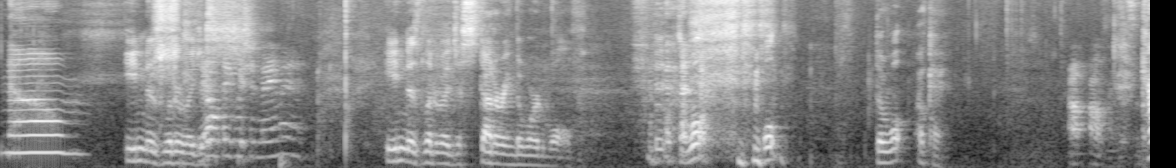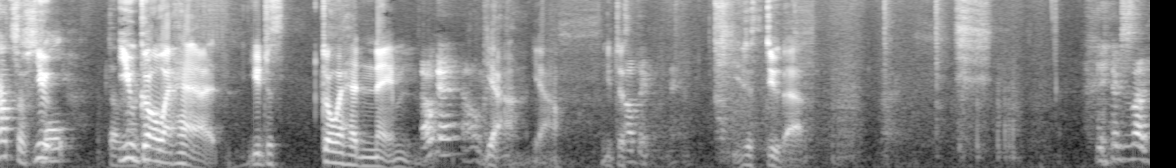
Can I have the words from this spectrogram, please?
No. Eden is literally just. You don't think we should name it? Eden is literally just stuttering the word wolf. It's wolf. wolf. The wolf. Okay, I'll, I'll think of cats are You- small. Doesn't You matter. go ahead. You just go ahead and name. Okay, I'll name Yeah, yeah. You just I'll think of a name. you just do that. You're just like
